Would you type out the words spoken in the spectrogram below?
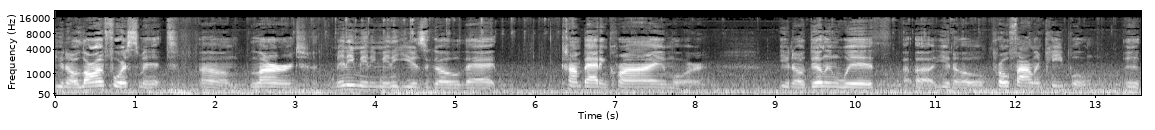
you know law enforcement um, learned many many many years ago that combating crime or you know dealing with uh, you know, profiling people, it,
